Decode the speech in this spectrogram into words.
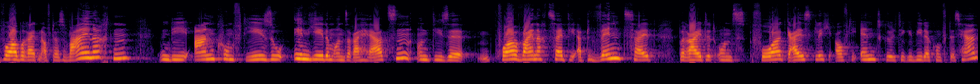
vorbereiten auf das Weihnachten, die Ankunft Jesu in jedem unserer Herzen und diese Vorweihnachtszeit, die Adventzeit bereitet uns vor geistlich auf die endgültige Wiederkunft des Herrn,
